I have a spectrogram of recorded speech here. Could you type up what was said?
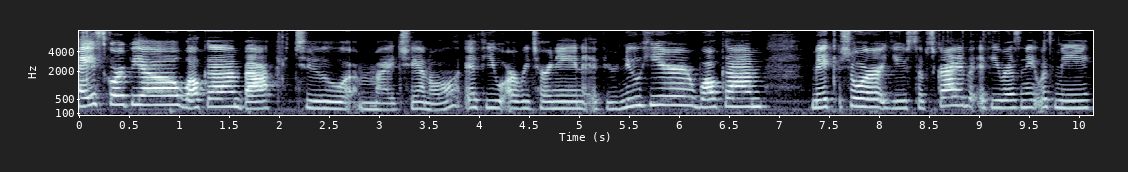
Hey Scorpio, welcome back to my channel. If you are returning, if you're new here, welcome. Make sure you subscribe if you resonate with me.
